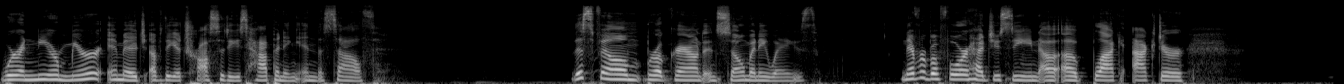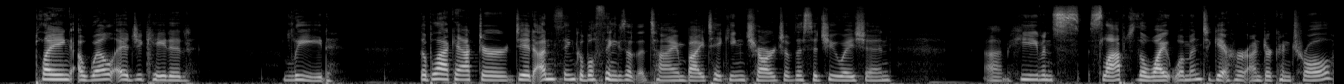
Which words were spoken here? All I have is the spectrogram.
were a near mirror image of the atrocities happening in the South. This film broke ground in so many ways. Never before had you seen a, a black actor playing a well educated lead. The black actor did unthinkable things at the time by taking charge of the situation. Um, he even s- slapped the white woman to get her under control,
